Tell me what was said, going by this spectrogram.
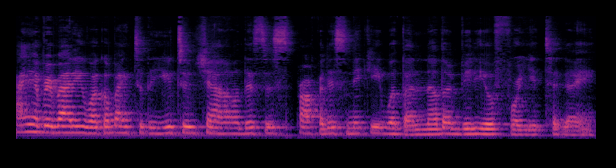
Hi everybody, welcome back to the YouTube channel. This is Prophetess Nikki with another video for you today.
